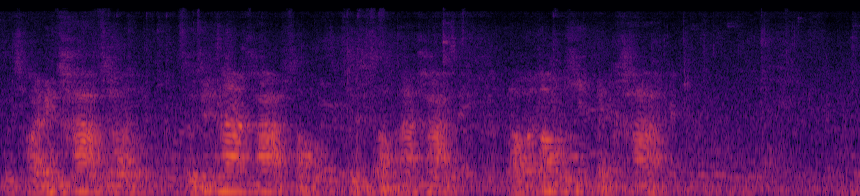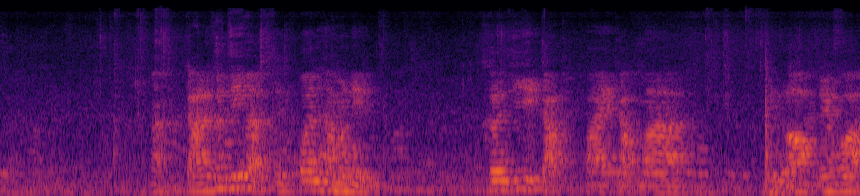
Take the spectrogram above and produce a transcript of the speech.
มีช้อยเป็นคาบใช่ไหม0.5คาบ2 0.25คาบเราก็ต้องคิดเป็นคาบการเคลื่อนที่แบบ simple harmonic เคลื่อนที่กลับไปกลับมาหนึ่งรอบเรียกว่า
